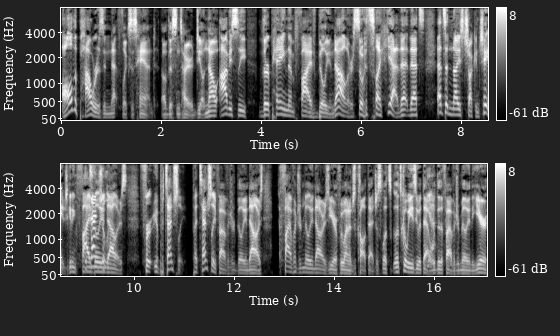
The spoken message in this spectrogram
all the power is in Netflix's hand of this entire deal. Now, obviously, they're paying them five billion dollars, so it's like, yeah, that that's that's a nice chuck and change. Getting five billion dollars for you know, potentially potentially five hundred billion dollars, five hundred million dollars a year, if we want to just call it that. Just let's let's go easy with that. Yeah. We'll do the five hundred million a year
